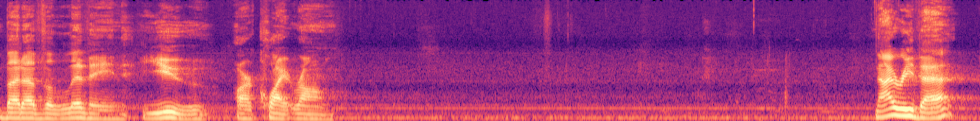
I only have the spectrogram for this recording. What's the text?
but of the living. You are quite wrong. Now I read that,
